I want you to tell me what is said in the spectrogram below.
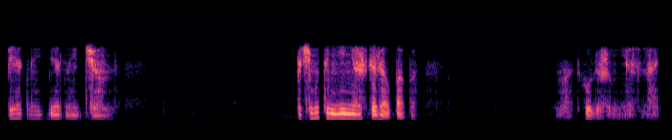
Бедный, бедный Джон. Почему ты мне не рассказал, папа? Ну, откуда же мне знать?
